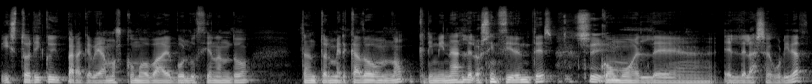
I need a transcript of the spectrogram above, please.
histórico y para que veamos cómo va evolucionando tanto el mercado ¿no? criminal de los incidentes como el de, el de la seguridad.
